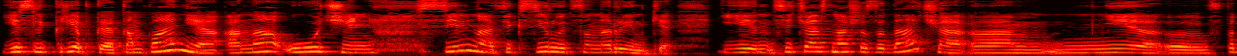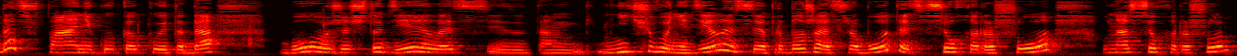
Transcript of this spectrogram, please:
если крепкая компания, она очень сильно фиксируется на рынке. И сейчас наша задача не впадать в панику какую-то, да, боже, что делать, там ничего не делать, продолжать работать, все хорошо, у нас все хорошо,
